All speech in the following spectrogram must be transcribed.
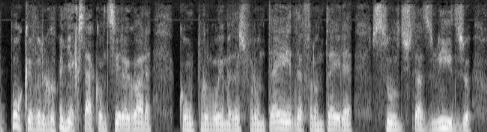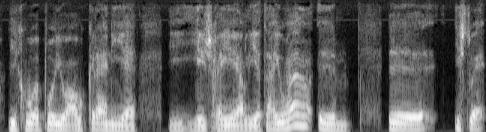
pouca vergonha que está a acontecer agora com o problema das da fronteira sul dos Estados Unidos e com o apoio à Ucrânia e, e a Israel e a Taiwan, eh, eh, isto é,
